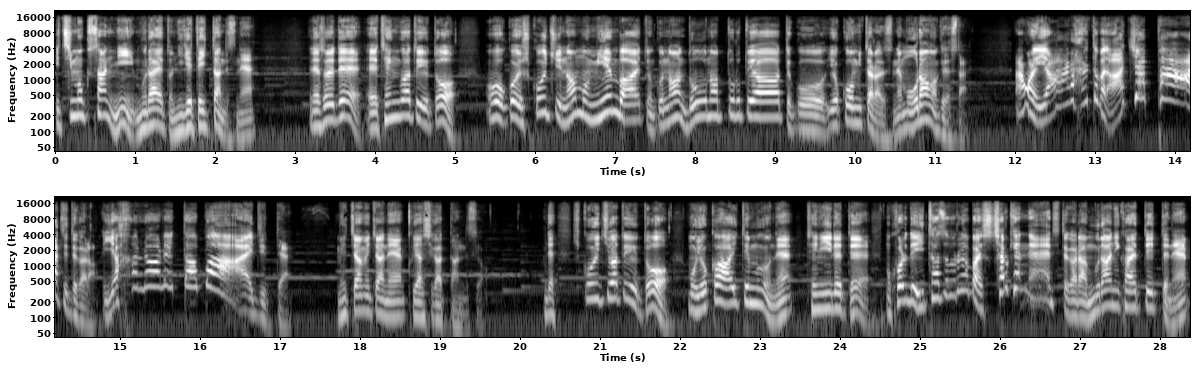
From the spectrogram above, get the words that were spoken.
一目散に村へと逃げていったんですね。でそれで、えー、天狗はというと「おこれ彦一何も見えんばい」って「これどうなっとるとや」ってこう横を見たらですねもうおらんわけですたい。あこれやられたばいあちゃっぱーって言ってから「やられたばい」って言ってめちゃめちゃね悔しがったんですよ。で彦一はというともうよかアイテムをね手に入れてもうこれでいたずらばいしちゃるけんねって言ってから村に帰っていってね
